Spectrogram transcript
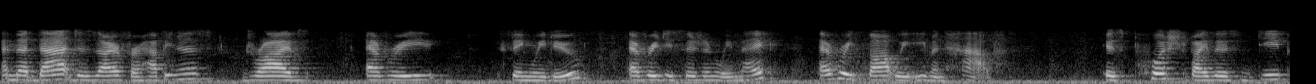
And that that desire for happiness drives everything we do, every decision we make, every thought we even have is pushed by this deep,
